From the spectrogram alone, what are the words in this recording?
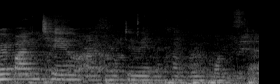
We're band two and we're doing a cover of Monster.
